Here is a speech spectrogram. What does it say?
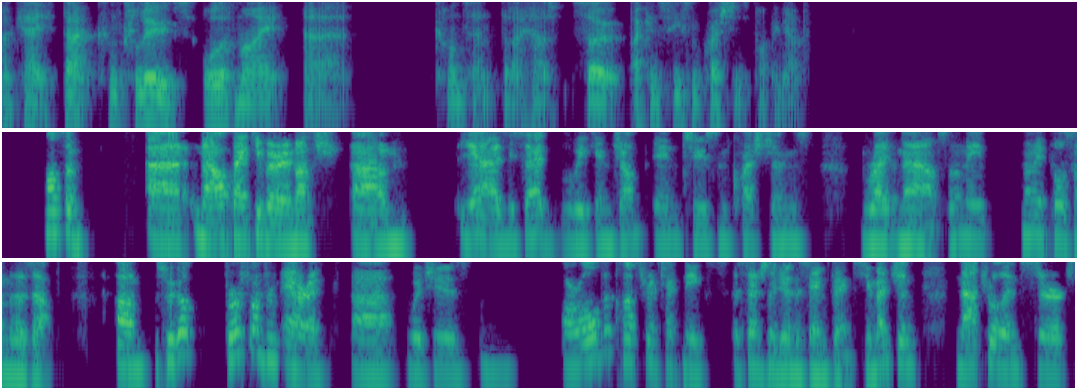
Okay, that concludes all of my uh, content that I had. So I can see some questions popping up. Awesome. Uh, thank you very much. Um, yeah, as you said, we can jump into some questions right now. So let me let me pull some of those up. Um, so we got first one from Eric, uh, which is, are all the clustering techniques essentially doing the same things? You mentioned natural insert,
